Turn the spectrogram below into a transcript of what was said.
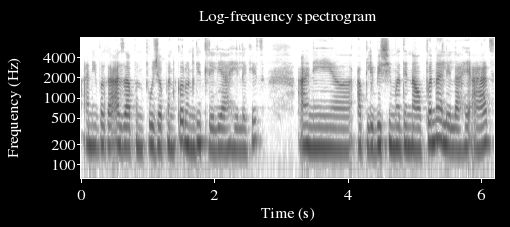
आणि बघा आज आपण पूजा पण करून घेतलेली आहे लगेच. आणि आपली बिशीमध्ये नाव पण आलेलं आहे आज.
